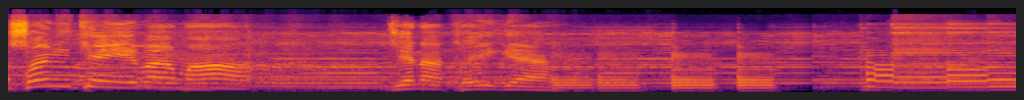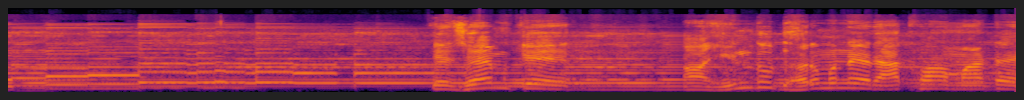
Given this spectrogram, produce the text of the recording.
અસંખ્ય એવા જેના થઈ ગયા. કે જેમ કે આ હિન્દુ ધર્મને રાખવા માટે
